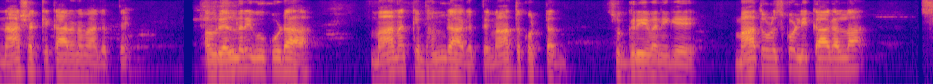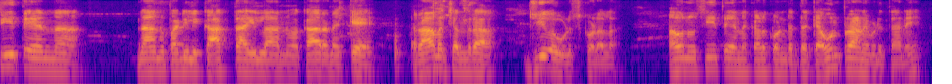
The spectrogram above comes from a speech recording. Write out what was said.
ನಾಶಕ್ಕೆ ಕಾರಣವಾಗುತ್ತೆ. ಅವರೆಲ್ಲರಿಗೂ ಕೂಡ ಮಾನಕ್ಕೆ ಭಂಗ ಆಗುತ್ತೆ. ಮಾತು ಕೊಟ್ಟ ಸುಗ್ರೀವನಿಗೆ ಮಾತು ಉಳಿಸ್ಕೊಳ್ಳಿಕ್ಕಾಗಲ್ಲ. ಸೀತೆಯನ್ನ ನಾನು ಪಡಿಲಿಕ್ಕೆ ಆಗ್ತಾ ಇಲ್ಲ ಅನ್ನುವ ಕಾರಣಕ್ಕೆ ರಾಮಚಂದ್ರ ಜೀವ ಉಳಿಸ್ಕೊಳ್ಳಲ್ಲ. ಅವನು ಸೀತೆಯನ್ನ ಕಳ್ಕೊಂಡದ್ದಕ್ಕೆ ಅವನು ಪ್ರಾಣ ಬಿಡ್ತಾನೆ.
